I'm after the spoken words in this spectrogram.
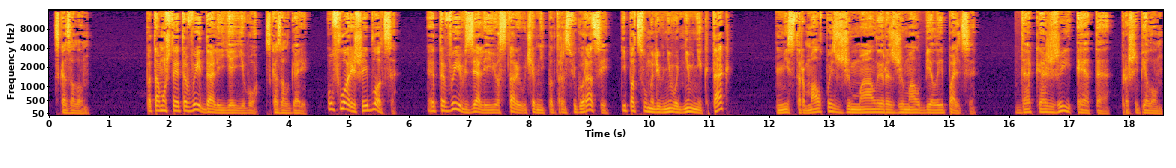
— сказал он. «Потому что это вы дали ей его», — сказал Гарри. «У Флориша и Блотца. Это вы взяли ее старый учебник по трансфигурации и подсунули в него дневник, так?» Мистер Малпой сжимал и разжимал белые пальцы. «Докажи это», — прошипел он.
